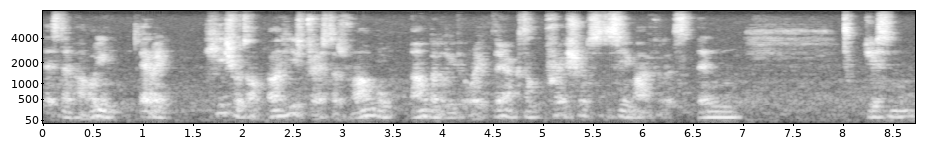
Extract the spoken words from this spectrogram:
It's now Halloween. Anyway, he shows up and he's dressed as Rambo. I'm going to leave it right there because I'm pretty sure it's the same actor that's in Jason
